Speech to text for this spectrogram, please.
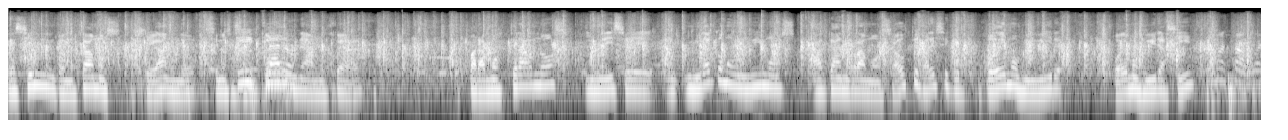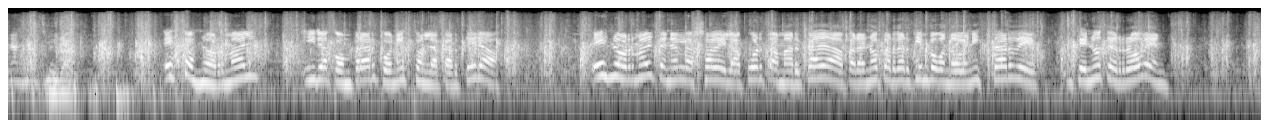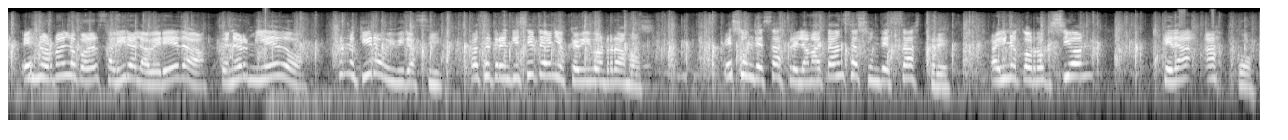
Recién cuando estábamos llegando, se nos Sí, acercó claro. una mujer para mostrarnos y me dice, mirá cómo vivimos acá en Ramos. ¿A vos te parece que podemos vivir, podemos vivir así? ¿Cómo estás? Buenas noches. Mirá, ¿Esto es normal? ¿Ir a comprar con esto en la cartera? ¿Es normal tener la llave de la puerta marcada para no perder tiempo cuando venís tarde y que no te roben? ¿Es normal no poder salir a la vereda? ¿Tener miedo? Yo no quiero vivir así. Hace 37 años que vivo en Ramos. Es un desastre, la matanza es un desastre. Hay una corrupción que da asco.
